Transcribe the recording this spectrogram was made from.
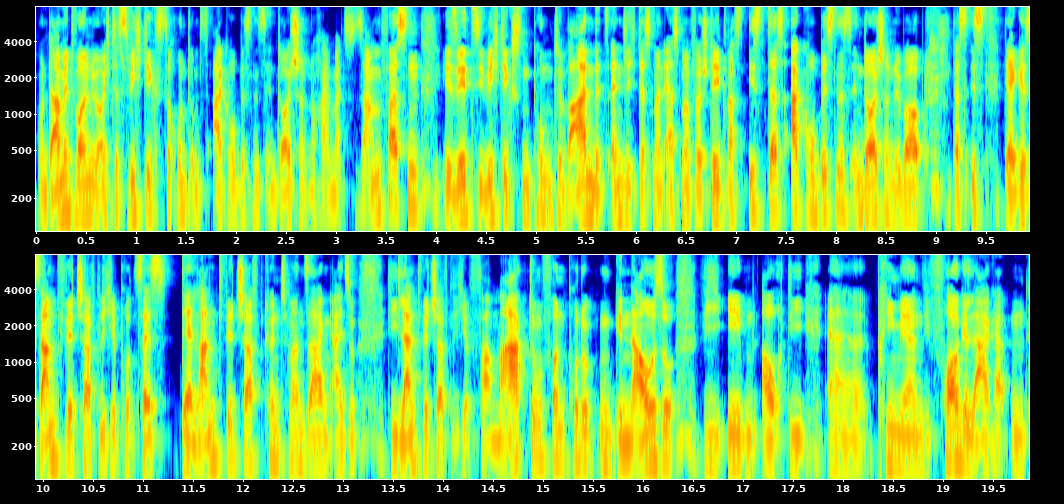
Und damit wollen wir euch das Wichtigste rund ums Agrobusiness in Deutschland noch einmal zusammenfassen. Ihr seht, die wichtigsten Punkte waren letztendlich letztendlich, dass man erstmal versteht, was ist das Agrobusiness in Deutschland überhaupt? Das ist der gesamtwirtschaftliche Prozess der Landwirtschaft, könnte man sagen. Also die landwirtschaftliche Vermarktung von Produkten genauso wie eben auch die äh, primären, die vorgelagerten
